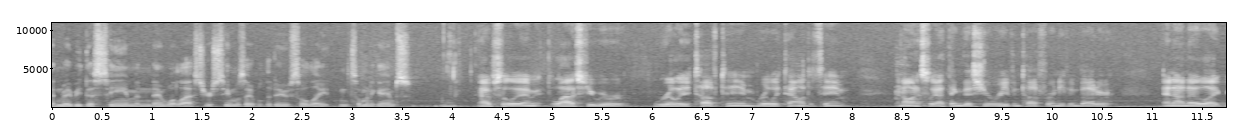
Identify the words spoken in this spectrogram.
and maybe this team and, and what last year's team was able to do so late in so many games? Absolutely. I mean, last year we were really a tough team, really talented team, and honestly, I think this year we're even tougher and even better. And I know like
